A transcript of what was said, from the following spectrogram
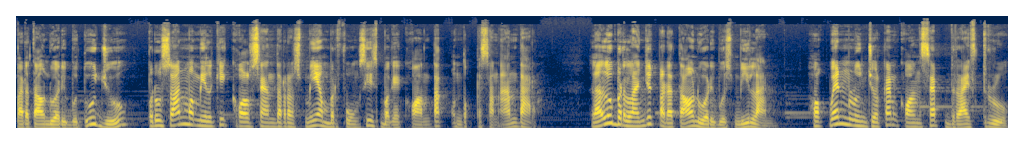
Pada tahun 2007, perusahaan memiliki call center resmi yang berfungsi sebagai kontak untuk pesan antar. Lalu berlanjut pada tahun 2009, Hokben meluncurkan konsep drive-thru.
